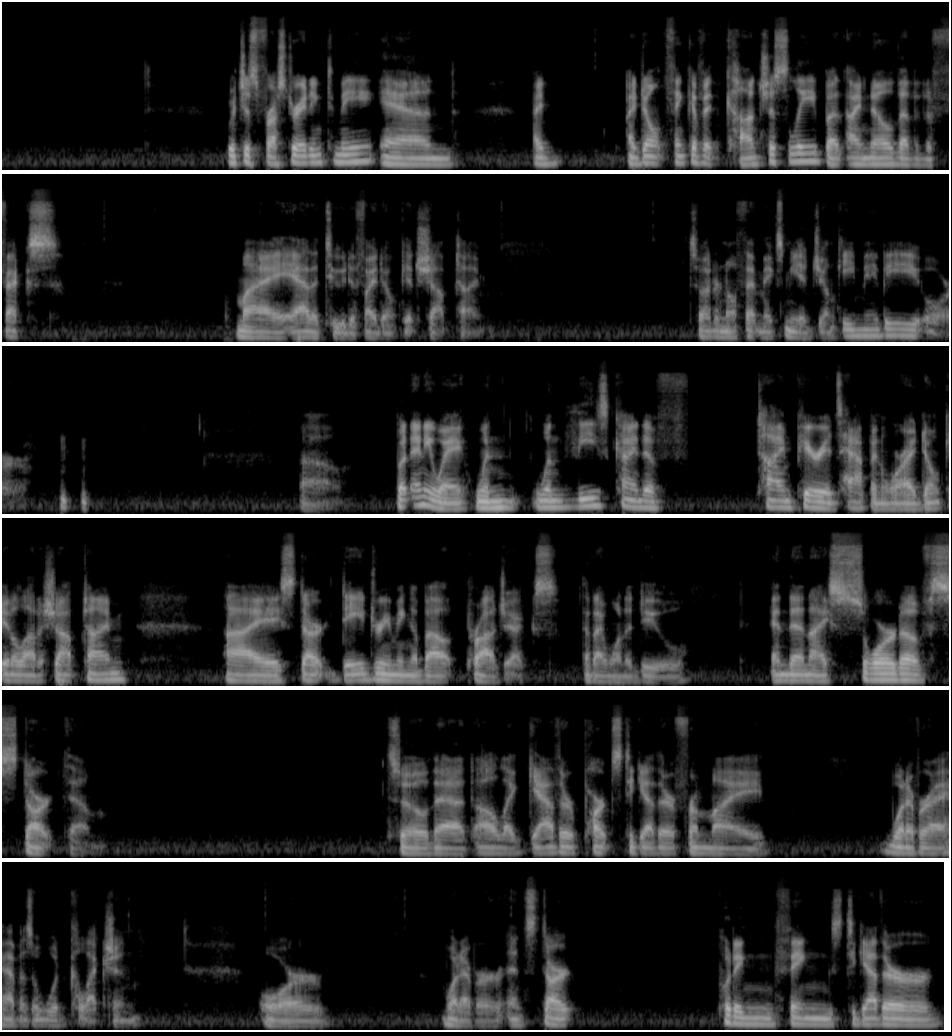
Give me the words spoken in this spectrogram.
Which is frustrating to me and I I don't think of it consciously, but I know that it affects my attitude if I don't get shop time. So I don't know if that makes me a junkie, maybe, or. uh, but anyway, when when these kind of time periods happen where I don't get a lot of shop time, I start daydreaming about projects that I want to do, and then I sort of start them so that I'll like gather parts together from my whatever I have as a wood collection or whatever and start putting things together or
